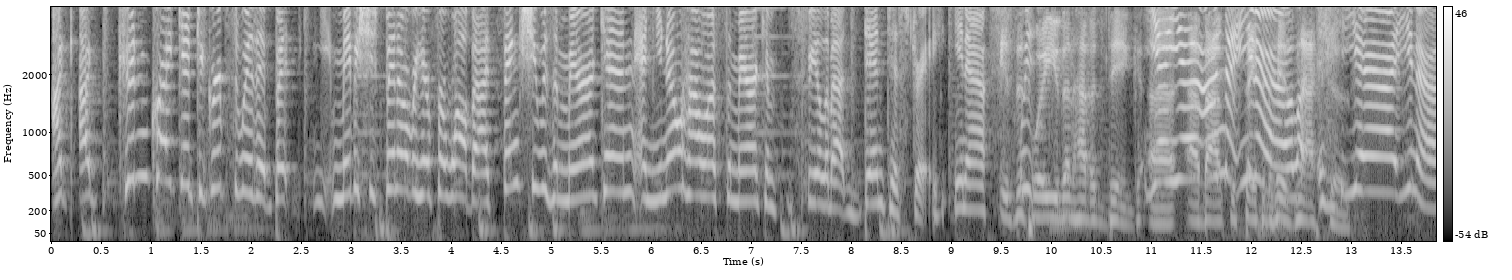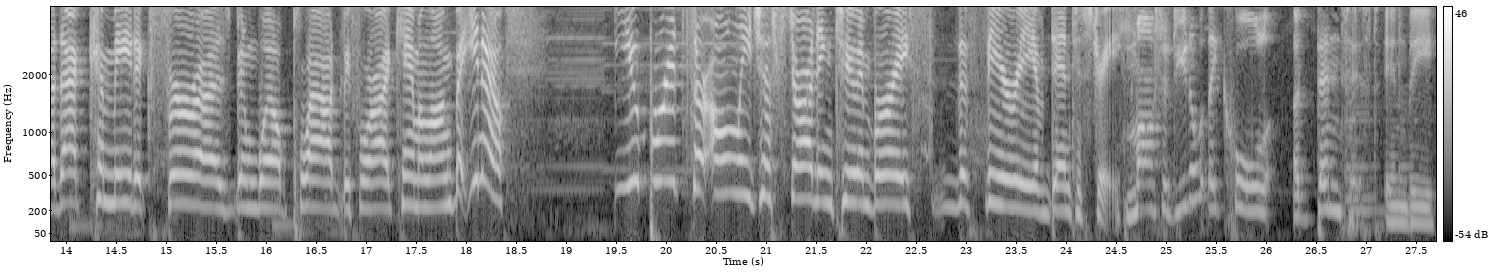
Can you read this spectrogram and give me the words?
I, I couldn't quite get to grips with it, but maybe she's been over here for a while, but I think she was American, and you know how us Americans feel about dentistry, you know? Is this We- where you then have a dig uh, yeah, yeah, about I the state you know, of his like- yeah, you know that comedic furrow has been well plowed before I came along, but you know, you Brits are only just starting to embrace the theory of dentistry. Marsha, do you know what they call a dentist in the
